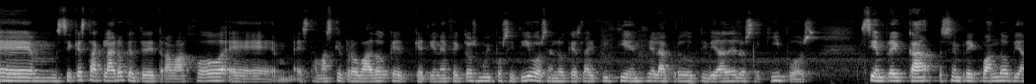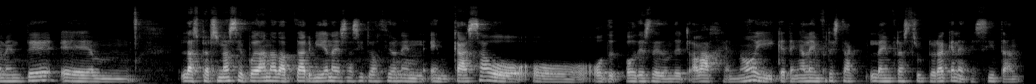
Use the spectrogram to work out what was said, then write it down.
Em, sí que está claro que el teletrabajo em, está más que probado que, tiene efectos muy positivos en lo que es la eficiencia y la productividad de los equipos, siempre y, siempre y cuando obviamente las personas se puedan adaptar bien a esa situación en, casa o, desde donde trabajen ¿no? y que tengan la, la infraestructura que necesitan.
